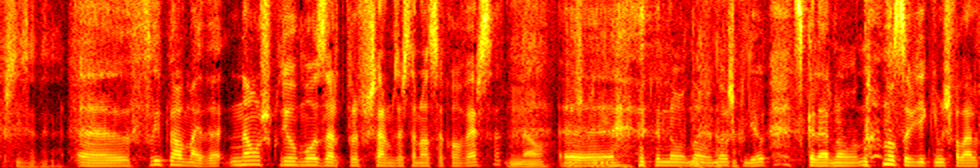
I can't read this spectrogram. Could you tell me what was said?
precisa de... Uh, Filipe Almeida, não escolheu Mozart para fecharmos esta nossa conversa? Não, não, uh, não, não, não, escolheu. Se calhar não, não sabia que íamos falar uh,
